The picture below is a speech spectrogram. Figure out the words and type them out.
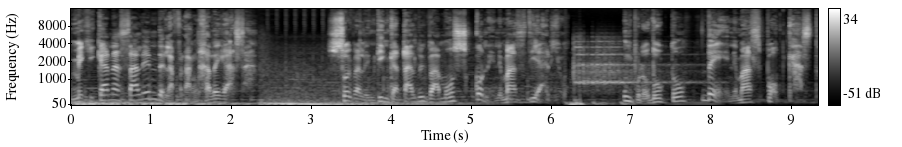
Mexicanas salen de la franja de Gaza. Soy Valentín Cataldo y vamos con N Diario, un producto de N Podcast.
